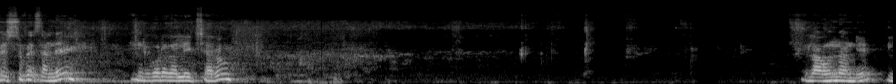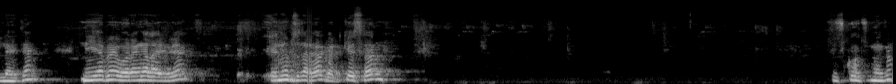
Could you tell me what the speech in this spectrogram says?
వెస్ట్ ఫేస్ అండి. ఇంకా కూడా గల్లి ఇచ్చారు. ఇలా ఉందండి ఇల్లు అయితే. Near by Warangal highway. NFC Nagar Ghatkeshwar sir. చూసుకోవచ్చు మీరు.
